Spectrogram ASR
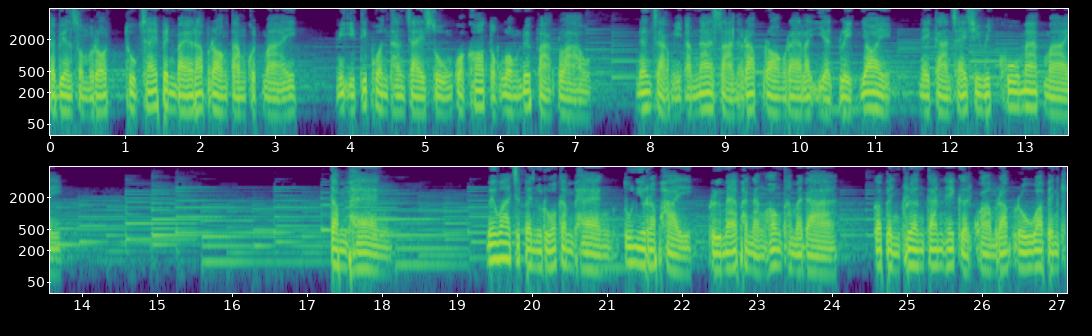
ทะเบียนสมรสถูกใช้เป็นใบรับรองตามกฎหมาย มีอิทธิพลทางใจสูงกว่าข้อตกลงด้วยปากเปล่า เนื่องจากมีอำนาจศาลรับรองรายละเอียดปลีกย่อย ในการใช้ชีวิตคู่มากมายกำแพง ไม่ว่าจะเป็นรั้วกำแพง ตู้นิรภัย หรือแม้ผนังห้องธรรมดา ก็เป็นเครื่องกั้นให้เกิดความรับรู้ว่าเป็นเข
